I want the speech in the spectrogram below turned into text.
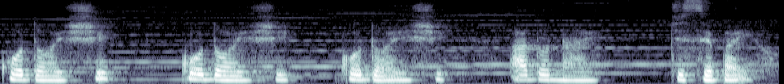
Kodoshi, Kodoshi, Kodoshi, Adonai de Sebaio.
